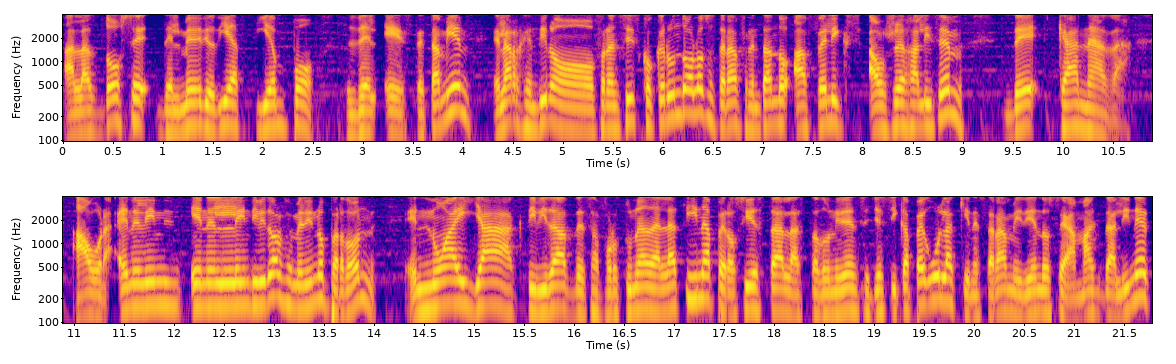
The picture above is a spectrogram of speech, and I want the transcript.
a las 12 del mediodía tiempo del este. También el argentino Francisco Querundolo se estará enfrentando a Félix auger de Canadá. Ahora, en el, en el individual femenino, perdón, eh, no hay ya actividad desafortunada latina, pero sí está la estadounidense Jessica Pegula, quien estará midiéndose a Magda Linet,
